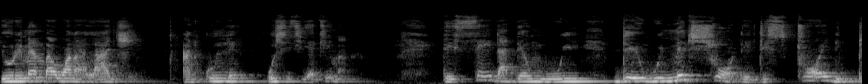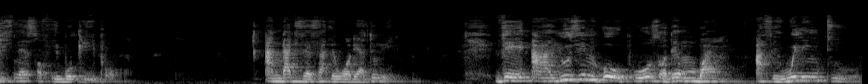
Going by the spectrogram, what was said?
You remember one Alaji and Kunle, which is Yetima. They say that they will, they will make sure they destroy the business of Igbo people. And that is exactly what they are doing. They are using hope also them as a willing tool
